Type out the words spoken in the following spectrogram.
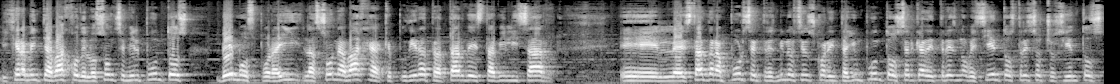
ligeramente abajo de los 11 mil puntos. Vemos por ahí la zona baja que pudiera tratar de estabilizar. El Standard Poor's en 3.941 puntos, cerca de 3.900, 3.800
